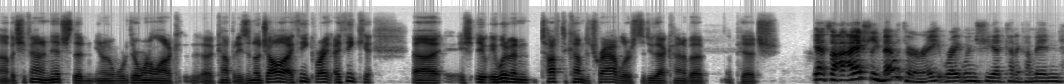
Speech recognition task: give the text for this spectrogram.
Uh, but she found a niche that you know there weren't a lot of uh, companies. And Ojala, I think, right? I think uh, it, it, would have been tough to come to Travelers to do that kind of a, a, pitch. Yeah, so I actually met with her right, right when she had kind of come in.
